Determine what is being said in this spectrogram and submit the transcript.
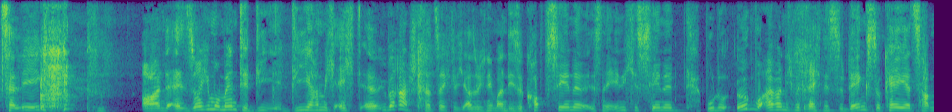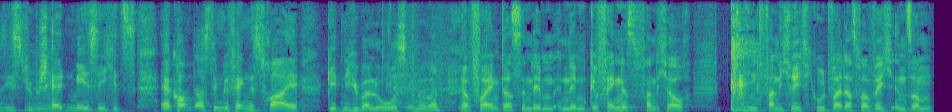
zerlegt. Und äh, solche Momente, die, die haben mich echt äh, überrascht tatsächlich. Also ich nehme an, diese Kopfszene ist eine ähnliche Szene, wo du irgendwo einfach nicht mit rechnest. Du denkst, okay, jetzt haben sie es typisch heldenmäßig, jetzt er kommt aus dem Gefängnis frei, geht nicht über los und und und. Ja, vor allem das in dem, in dem Gefängnis fand ich auch, fand ich richtig gut, weil das war wirklich in so einem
